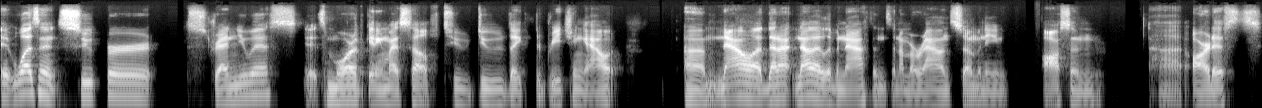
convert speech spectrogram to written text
it wasn't super strenuous. It's more of getting myself to do like the reaching out. Um, now that I, now that I live in Athens and I'm around so many awesome uh, artists,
